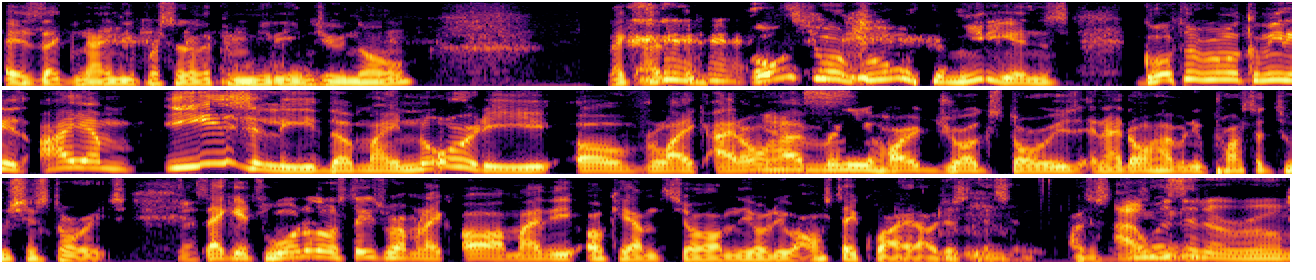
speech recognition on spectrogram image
is like ninety percent of the comedians you know. Like I, go to a room with comedians. Go to a room with comedians. I am easily the minority of like I don't have any hard drug stories and I don't have any prostitution stories. that's Like true. it's one of those things where I'm like, oh, am I the okay? I'm so I'm the only. One. I'll stay quiet. I'll just listen. I'll just. I was in a room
